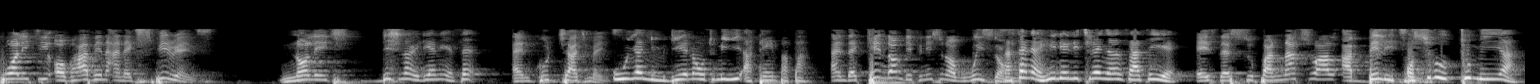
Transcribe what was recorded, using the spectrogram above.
quality of having an experience, knowledge, dictionary deɛ ne yɛ sɛ and good judgment. wonya nimdeɛ na wotumi yi atɛn papa. And the kingdom definition of wisdom na sɛnea ahenni kyerɛ nyansa ase yɛ is the supernatural ability ɔsoro tumi a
